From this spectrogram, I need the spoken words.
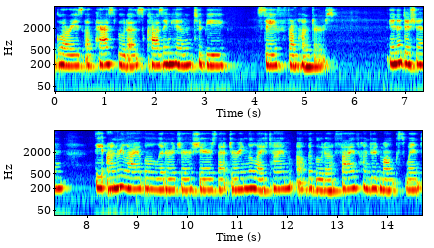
glories of past Buddhas, causing him to be safe from hunters. In addition, the unreliable literature shares that during the lifetime of the Buddha, 500 monks went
